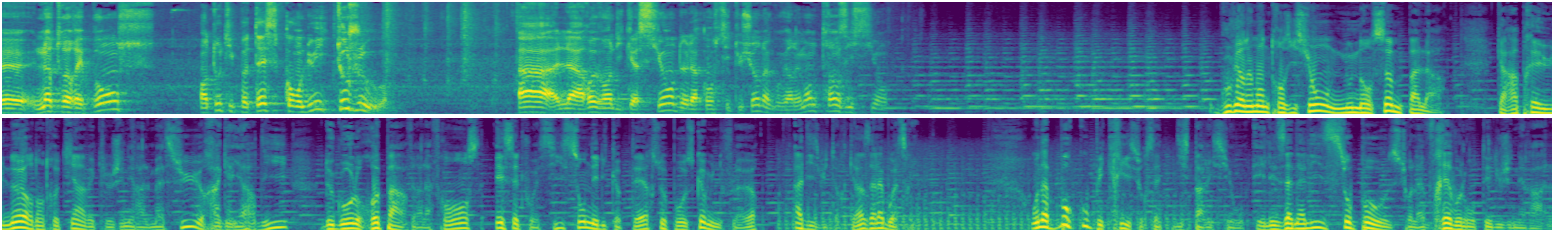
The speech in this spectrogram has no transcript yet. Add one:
euh, notre réponse en toute hypothèse, conduit toujours à la revendication de la constitution d'un gouvernement de transition. Gouvernement de transition, nous n'en sommes pas là. Car après une heure d'entretien avec le général Massu, ragaillardi, De Gaulle repart vers la France et cette fois-ci, son hélicoptère se pose comme une fleur à 18h15 à la boisserie. On a beaucoup écrit sur cette disparition et les analyses s'opposent sur la vraie volonté du général.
